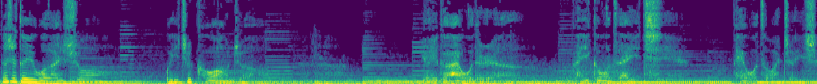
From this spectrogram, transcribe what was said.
但是对于我来说，我一直渴望着一个爱我的人，可以跟我在一起，陪我走完这一生。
